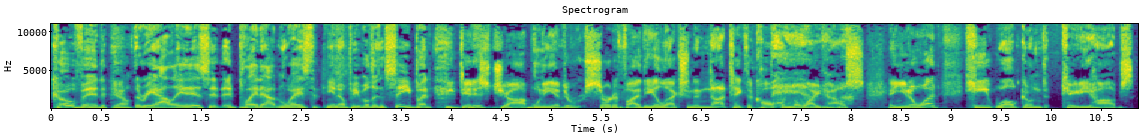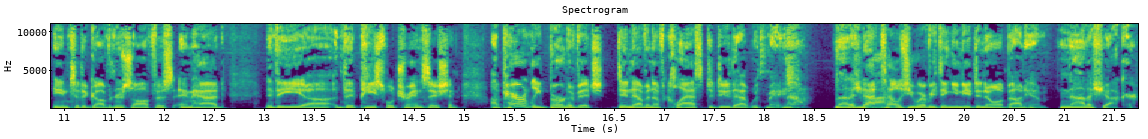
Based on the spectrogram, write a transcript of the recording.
COVID, Yeah. the reality is it, it played out in ways that you know people didn't see. But He did his job when he had to certify the election and not take the call from the White House. And you know what? He welcomed Katie Hobbs into the governor's office and had the uh, the peaceful transition. Apparently, Brnovich didn't have enough class to do that with Mayes. not a and that tells you everything you need to know about him. not a shocker.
